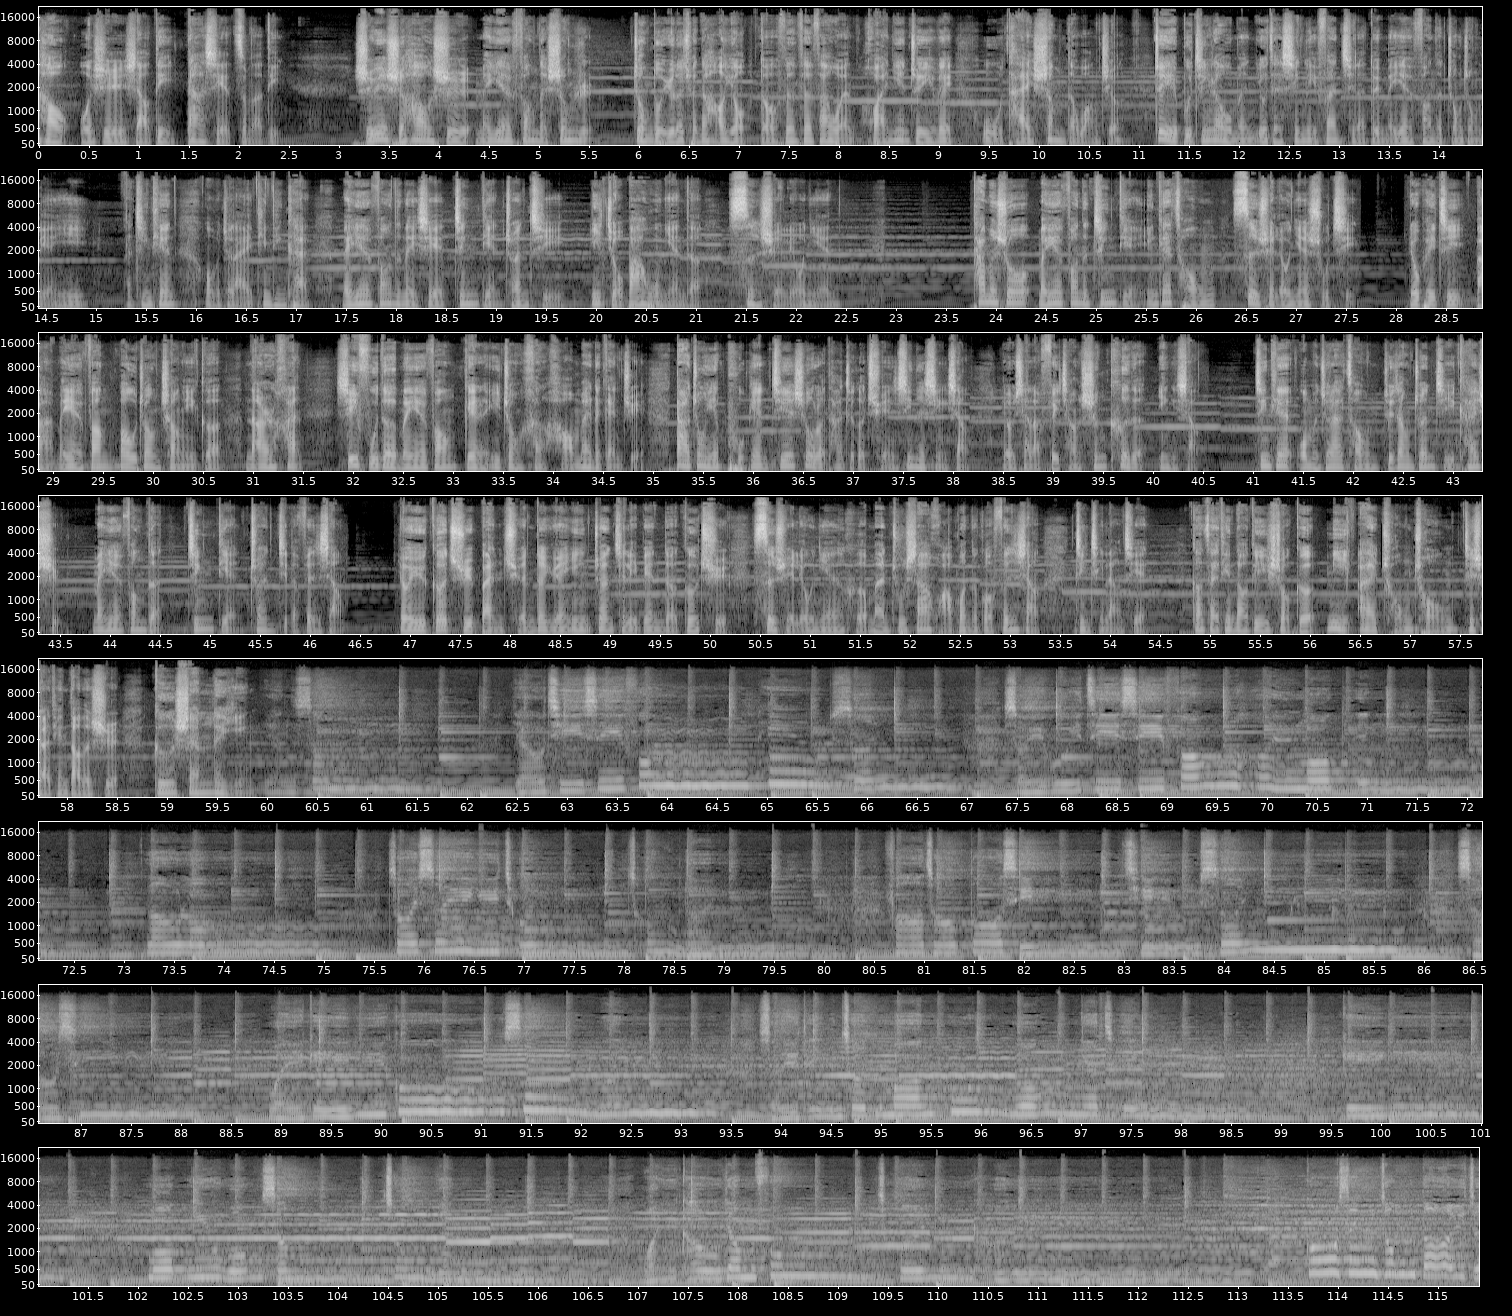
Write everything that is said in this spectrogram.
好，我是小弟，大写怎么地？十月十号是梅艳芳的生日，众多娱乐圈的好友都纷纷发文怀念这一位舞台上的王者，这也不禁让我们又在心里泛起了对梅艳芳的种种涟漪。那今天我们就来听听看梅艳芳的那些经典专辑，《一九八五年的似水流年》。他们说梅艳芳的经典应该从《似水流年》数起。刘培基把梅艳芳包装成一个男儿汉，西服的梅艳芳给人一种很豪迈的感觉，大众也普遍接受了她这个全新的形象，留下了非常深刻的印象。今天我们就来从这张专辑开始梅艳芳的经典专辑的分享。由于歌曲版权的原因，专辑里边的歌曲《似水流年》和《曼珠沙华》不能够分享，敬请谅解。刚才听到第一首歌《密爱重重》，接下来听到的是《歌山泪影》。人生尤其是风飘水，谁会知是否去莫停？流露在岁月匆匆里，化作多少？潮水愁思，唯寄于歌声里。谁听出万般往日情？记莫要往心中印，唯求任风吹去。歌声中带着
